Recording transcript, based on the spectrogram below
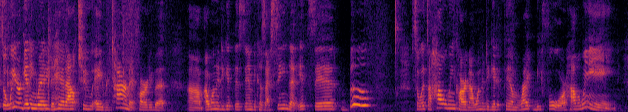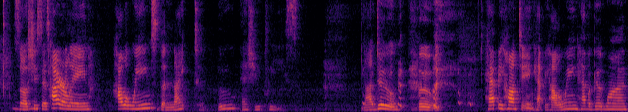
so we are getting ready to head out to a retirement party, but um, I wanted to get this in because I seen that it said boo. So it's a Halloween card and I wanted to get it filmed right before Halloween. So she says, hi Arleen, Halloween's the night to boo as you please. Not do, boo. Happy hunting, happy Halloween, have a good one.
